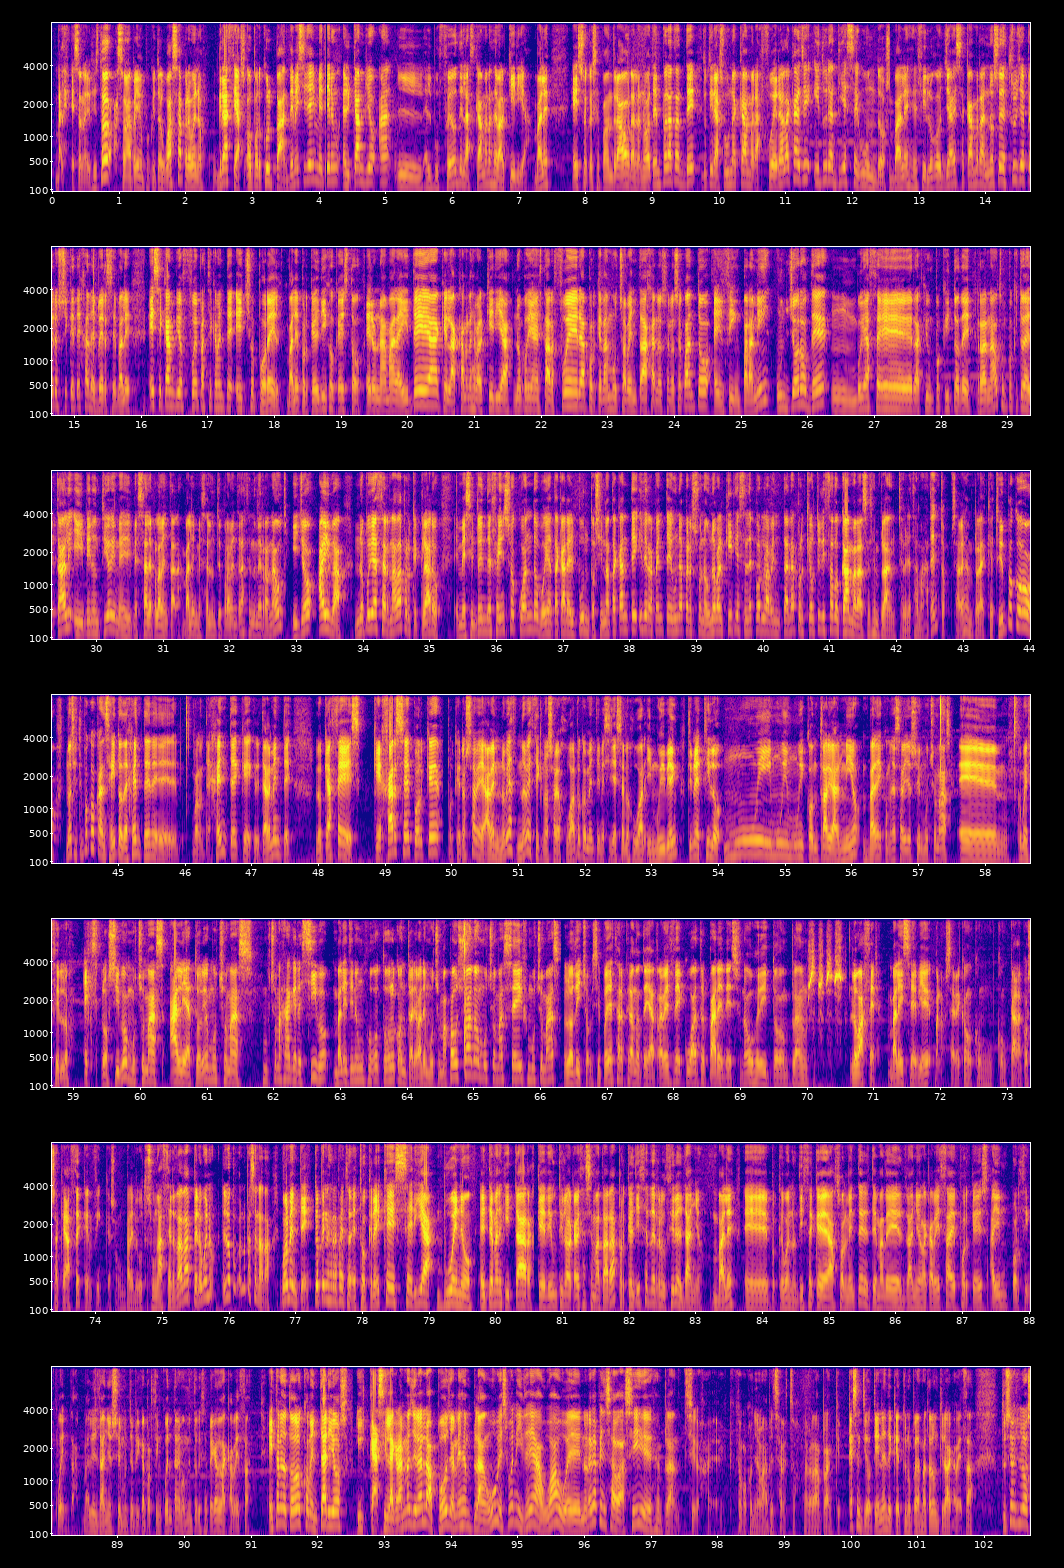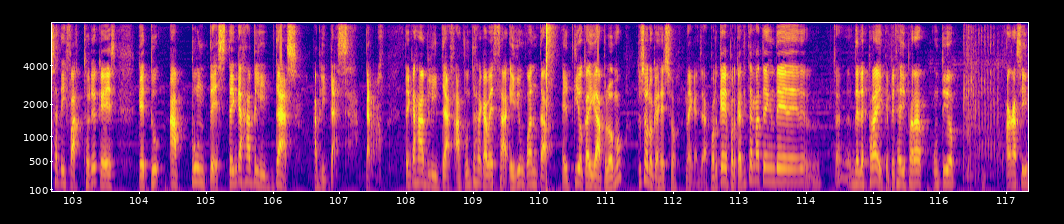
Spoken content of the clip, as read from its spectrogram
Vale, eso no habéis visto, se me ha un poquito el WhatsApp Pero bueno, gracias o por culpa de Messi J metieron el cambio al el bufeo de las cámaras de Valkyria, ¿vale? Eso que se pondrá ahora en la nueva temporada de Tú tiras una cámara fuera a la calle y dura 10 segundos, ¿vale? Es decir, luego ya esa cámara no se destruye pero sí que deja de verse, ¿vale? Ese cambio fue prácticamente hecho por él, ¿vale? Porque él dijo que esto era una mala idea Que las cámaras de Valkyria no podían estar fuera porque dan mucha ventaja, no sé, no sé cuánto En fin, para mí, un lloro de... Mm, voy a hacer aquí un poquito de run out, un poquito de tal y viene un tío y me, sale por la ventana, ¿vale? Me sale un tío por la ventana haciéndome run out y yo, ahí va, no podía hacer nada porque, claro, eh, me siento indefenso cuando voy a atacar el punto siendo atacante y de repente una persona, una Valkyria sale por la ventana porque ha utilizado cámaras, es en plan, debería estar más atento, ¿sabes? En plan, es que estoy un poco, no sé, estoy un poco cansadito de gente, de, bueno, de gente que literalmente lo que hace es quejarse porque porque no sabe, a ver, no voy a, no voy a decir que no sabe jugar, porque obviamente Messi ya sabe jugar y muy bien, tiene un estilo muy, muy, muy contrario al mío, ¿vale? Como ya sabéis, yo soy mucho más, eh, ¿cómo decirlo? Explosivo, mucho más aleatorio, mucho más, mucho más agresivo, ¿vale? Tiene un juego todo lo contrario, ¿vale? Mucho más pausado, mucho más safe, mucho más, lo dicho, que si puede estar esperándote a través de cuatro paredes, un agujerito, en plan, lo va a hacer, ¿vale? Y se ve, bueno, se ve con, cada cosa que hace, que en fin, que son, para mi gusto, es una cerdada, pero bueno, no pasa nada. Igualmente, ¿qué opinas respecto de esto? ¿Creéis que sería bueno el tema de quitar que de un tiro a la cabeza se matara? Porque él dice de reducir el daño, ¿vale? Eh, porque bueno, dice que actualmente el tema del daño a la cabeza es porque es hay un por 50, ¿vale? El daño se multiplica por 50 en el momento que se pega en la cabeza. Está viendo todos los comentarios y casi la gran mayoría lo apoyan, es en plan, uh, es buena idea, wow, eh, no lo había pensado así, es en plan, tío, eh, ¿cómo coño vas a pensar esto? La verdad, en plan, ¿qué, sentido tiene que tú no puedas matar un tiro a la cabeza? ¿Tú sabes lo satisfactorio que es que tú apuntes, tengas habilidades, habilidades, perro tengas habilidad, apuntes a la cabeza y de un one el tío caiga a plomo, ¿tú sabes lo que es eso? Venga ya. ¿Por qué? Porque a ti te maten de, del spray, que empieza a disparar un tío, haga así,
